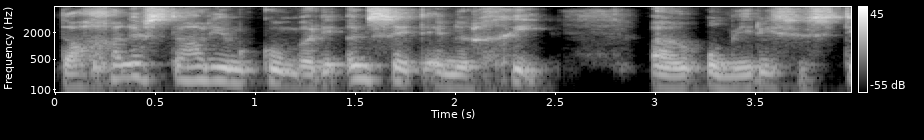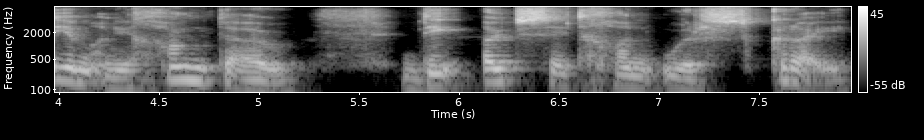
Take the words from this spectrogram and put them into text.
daar gaan 'n stadium kom waar die inset energie uh, om hierdie stelsel aan die gang te hou, die uitset gaan oorskry.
